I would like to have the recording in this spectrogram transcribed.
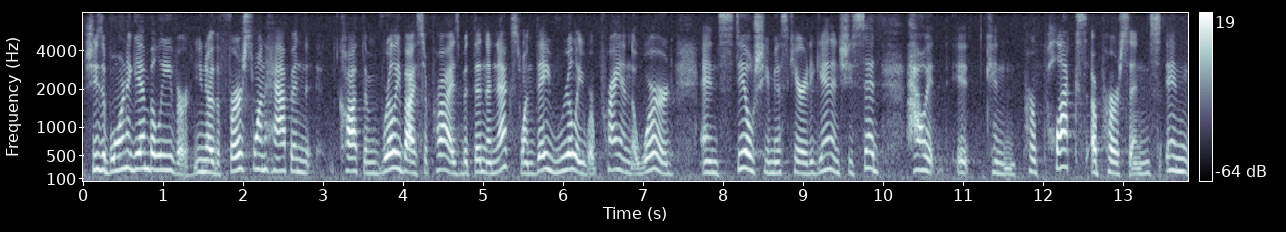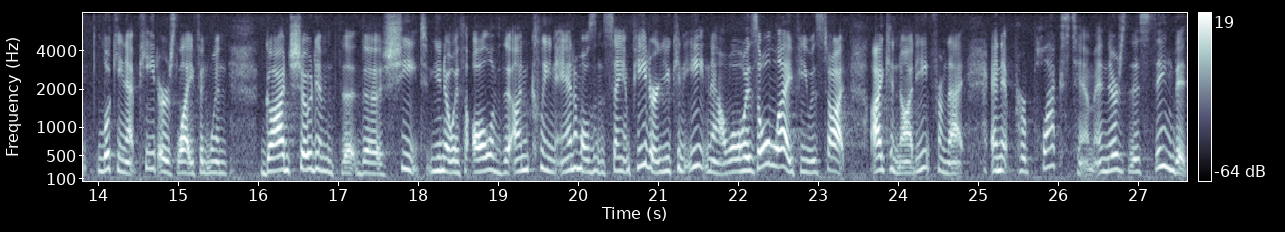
She's a born again believer. You know, the first one happened caught them really by surprise. But then the next one, they really were praying the word, and still she miscarried again. And she said how it it can perplex a person in looking at Peter's life and when God showed him the, the sheet, you know, with all of the unclean animals and saying, Peter, you can eat now. Well, his whole life he was taught, I cannot eat from that. And it perplexed him. And there's this thing that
